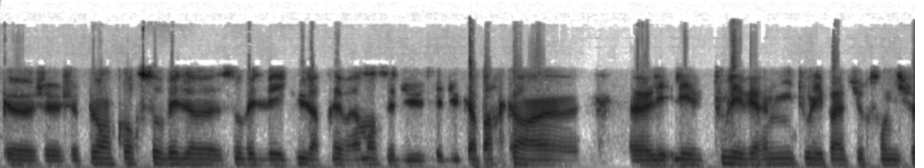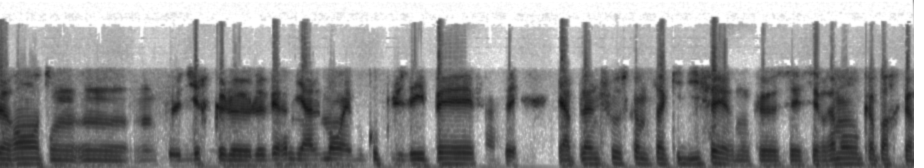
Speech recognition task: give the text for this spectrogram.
que je, je, peux encore sauver le sauver le véhicule. Après, vraiment, c'est du c'est du cas par cas. Hein. Euh, les, les, tous les vernis, tous les peintures sont différentes. On, on, on peut dire que le, le, vernis allemand est beaucoup plus épais. Enfin, il y a plein de choses comme ça qui diffèrent. Donc, euh, c'est vraiment au cas par cas.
